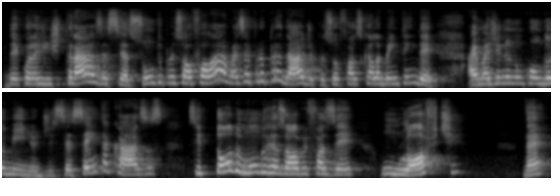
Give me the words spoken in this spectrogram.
né, quando a gente traz esse assunto, o pessoal fala: "Ah, mas é propriedade, a pessoa faz o que ela bem entender". Aí imagina num condomínio de 60 casas, se todo mundo resolve fazer um loft, né?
